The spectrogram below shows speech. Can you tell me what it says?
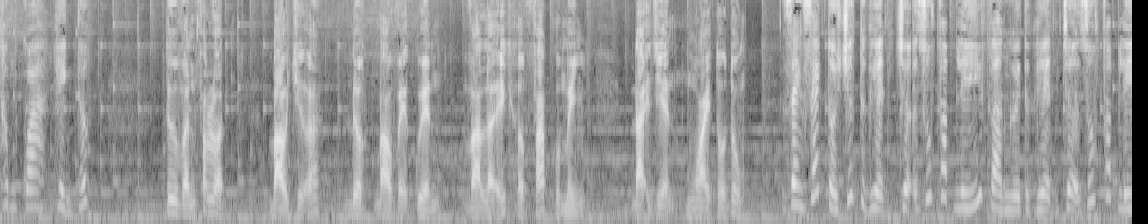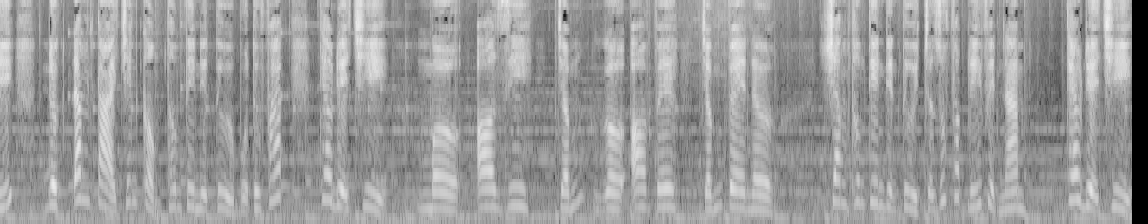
thông qua hình thức tư vấn pháp luật bào chữa được bảo vệ quyền và lợi ích hợp pháp của mình, đại diện ngoài tố tụng. Danh sách tổ chức thực hiện trợ giúp pháp lý và người thực hiện trợ giúp pháp lý được đăng tải trên cổng thông tin điện tử Bộ Tư pháp theo địa chỉ moz.gov.vn, trang thông tin điện tử trợ giúp pháp lý Việt Nam theo địa chỉ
